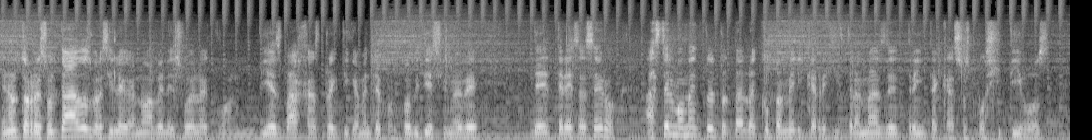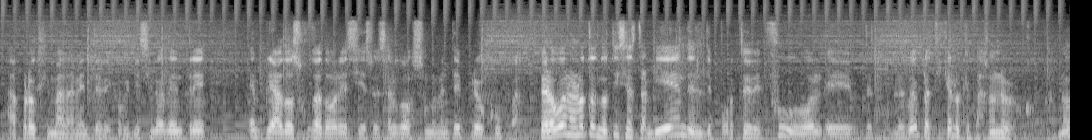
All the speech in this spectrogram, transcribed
En otros resultados, Brasil le ganó a Venezuela con 10 bajas prácticamente por COVID-19 de 3 a 0. Hasta el momento en total la Copa América registra más de 30 casos positivos aproximadamente de COVID-19 entre empleados, jugadores y eso es algo sumamente preocupante. Pero bueno, en otras noticias también del deporte del fútbol, eh, les voy a platicar lo que pasó en Eurocopa, ¿no?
